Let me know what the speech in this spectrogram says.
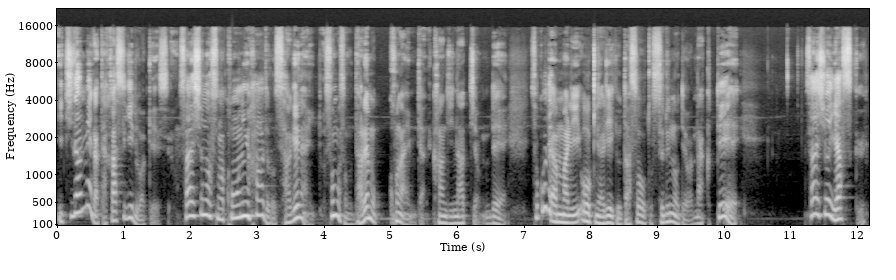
一段目が高すぎるわけですよ。最初のその購入ハードルを下げないと、そもそも誰も来ないみたいな感じになっちゃうんで、そこであんまり大きな利益を出そうとするのではなくて、最初は安く、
